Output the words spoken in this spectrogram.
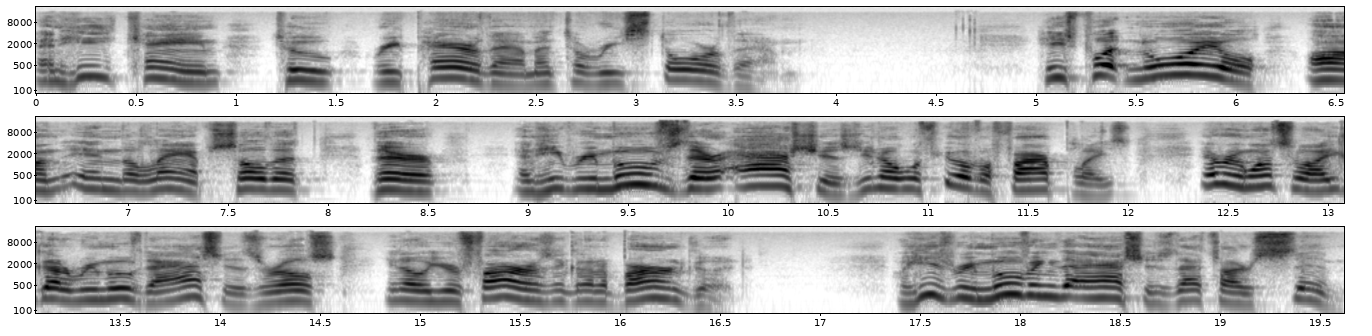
and he came to repair them and to restore them. He's putting oil on in the lamps so that they're, and he removes their ashes. You know, if you have a fireplace, every once in a while you've got to remove the ashes or else you know your fire isn't going to burn good. Well he's removing the ashes that's our sin.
